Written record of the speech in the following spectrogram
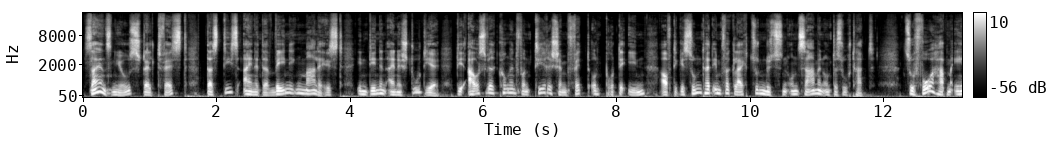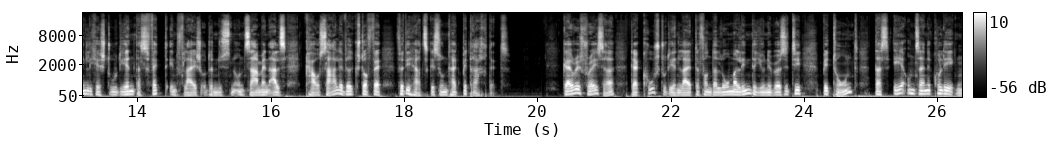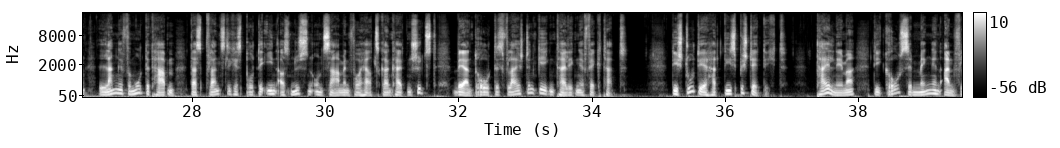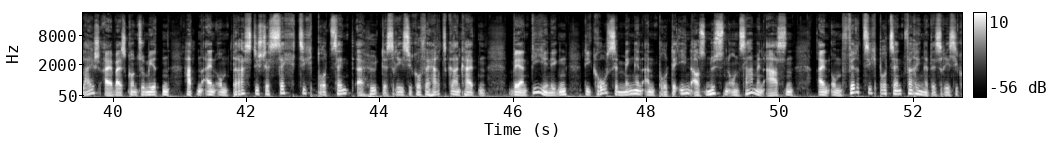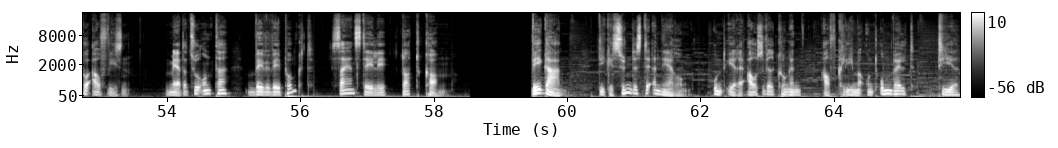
Science News stellt fest, dass dies eine der wenigen Male ist, in denen eine Studie die Auswirkungen von tierischem Fett und Protein auf die Gesundheit im Vergleich zu Nüssen und Samen untersucht hat. Zuvor haben ähnliche Studien das Fett in Fleisch oder Nüssen und Samen als kausale Wirkstoffe für die Herzgesundheit betrachtet Gary Fraser, der Co-Studienleiter von der Loma Linda University, betont, dass er und seine Kollegen lange vermutet haben, dass pflanzliches Protein aus Nüssen und Samen vor Herzkrankheiten schützt, während rotes Fleisch den gegenteiligen Effekt hat. Die Studie hat dies bestätigt Teilnehmer, die große Mengen an Fleischeiweiß konsumierten, hatten ein um drastische 60 Prozent erhöhtes Risiko für Herzkrankheiten, während diejenigen, die große Mengen an Protein aus Nüssen und Samen aßen, ein um 40 Prozent verringertes Risiko aufwiesen. Mehr dazu unter www.sciencedaily.com. Vegan, die gesündeste Ernährung und ihre Auswirkungen auf Klima und Umwelt, Tier-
